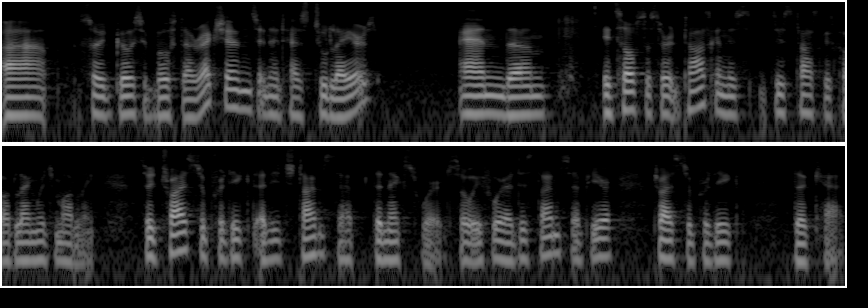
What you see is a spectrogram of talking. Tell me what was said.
uh, so it goes in both directions and it has two layers and um, it solves a certain task and this, this task is called language modeling. So it tries to predict at each time step the next word. So if we're at this time step here, tries to predict the cat.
